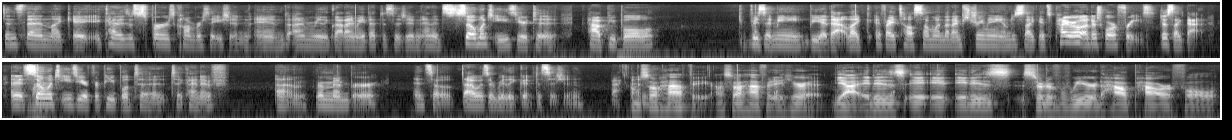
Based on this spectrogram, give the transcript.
since then like it, it kind of just spurs conversation and i'm really glad i made that decision. And it's so much easier to have people visit me via that. Like if i tell someone that i'm streaming i'm just like it's pyro underscore freeze just like that. And it's so much easier for people to to kind of um, remember. And so that was a really good decision back then I'm so happy. I'm so happy to hear it. Yeah, it is. It, it, it is sort of weird how powerful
